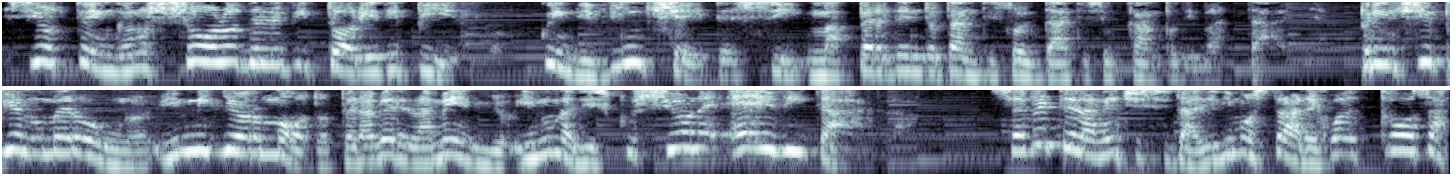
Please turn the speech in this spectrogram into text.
si ottengono solo delle vittorie di pirro. Quindi vincete sì, ma perdendo tanti soldati sul campo di battaglia. Principio numero uno: il miglior modo per avere la meglio in una discussione è evitarla. Se avete la necessità di dimostrare qualcosa,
